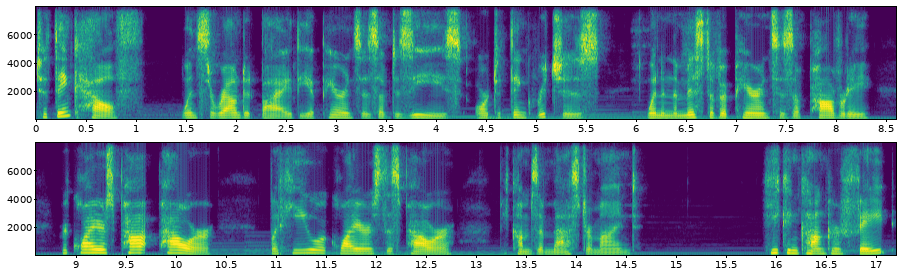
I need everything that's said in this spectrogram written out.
To think health when surrounded by the appearances of disease, or to think riches, when in the midst of appearances of poverty, requires po- power, but he who acquires this power becomes a mastermind. He can conquer fate,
